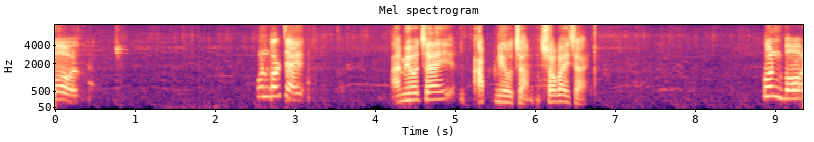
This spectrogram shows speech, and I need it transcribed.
বর? কোন বর চাই আমিও চাই আপনিও চান সবাই চায়। কোন বর?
